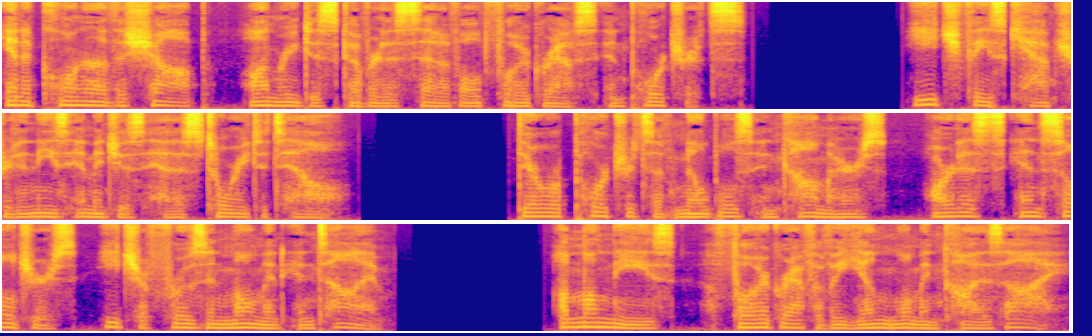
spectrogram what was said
In a corner of the shop, Henri discovered a set of old photographs and portraits. Each face captured in these images had a story to tell. There were portraits of nobles and commoners, artists and soldiers, each a frozen moment in time. Among these, a photograph of a young woman caught his eye.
